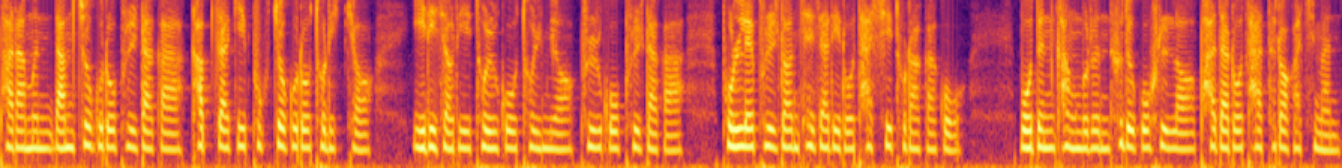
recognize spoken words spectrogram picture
바람은 남쪽으로 불다가 갑자기 북쪽으로 돌이켜 이리저리 돌고 돌며 불고 불다가 본래 불던 제자리로 다시 돌아가고 모든 강물은 흐르고 흘러 바다로 다 들어가지만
